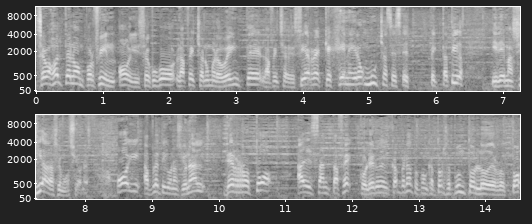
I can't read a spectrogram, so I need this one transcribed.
se bajó el telón por fin hoy. Se jugó la fecha número 20, la fecha de cierre, que generó muchas expectativas y demasiadas emociones. Hoy Atlético Nacional derrotó al Santa Fe, colero del campeonato, con 14 puntos, lo derrotó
